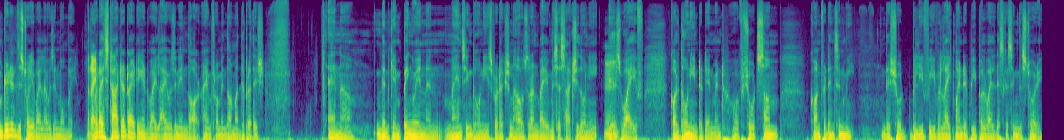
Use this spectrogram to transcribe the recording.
completed the story while i was in mumbai. Right. But i started writing it while i was in indore. I am from indore madhya pradesh and uh, then came penguin and mahen singh dhoni's production house run by mrs sakshi dhoni Mm. his wife called dhoni entertainment who have showed some confidence in me they showed belief we were like-minded people while discussing the story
